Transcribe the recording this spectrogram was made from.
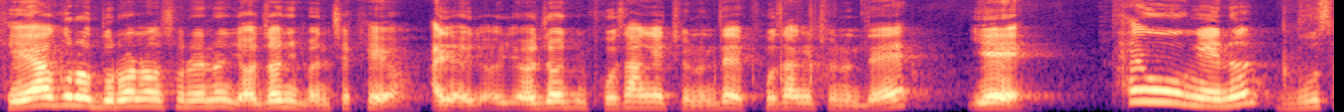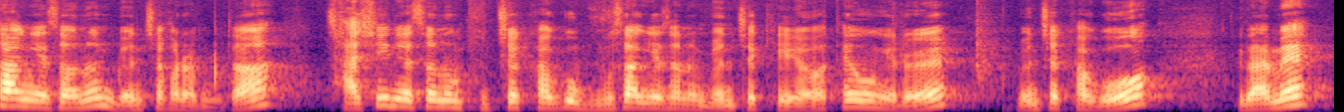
계약으로 늘어난 손해는 여전히 면책해요. 아니 여전히 보상해 주는데 보상해 주는데 예 태웅에는 무상에서는 면책을 합니다. 자신에서는 부책하고 무상에서는 면책해요. 태웅해를 면책하고 그 다음에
